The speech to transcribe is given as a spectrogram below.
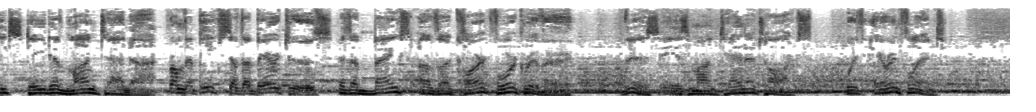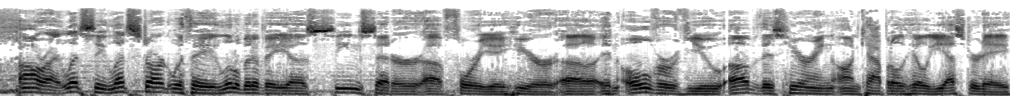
Great state of Montana from the peaks of the Bear Beartooth to the banks of the Clark Fork River. This is Montana Talks with Aaron Flint. All right, let's see. Let's start with a little bit of a uh, scene setter uh, for you here. Uh, an overview of this hearing on Capitol Hill yesterday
